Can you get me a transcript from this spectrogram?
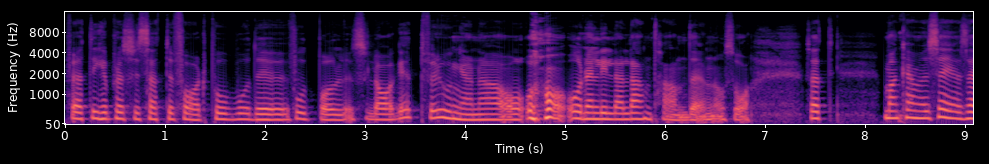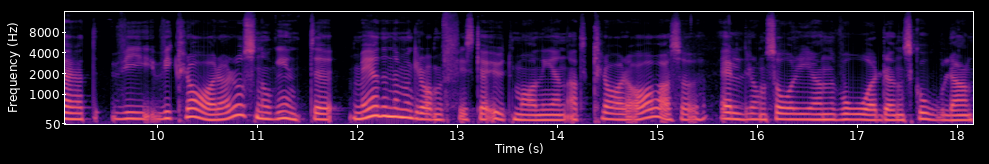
För att det helt plötsligt satte fart på både fotbollslaget för ungarna och, och, och den lilla lanthandeln och så. Så att man kan väl säga så här att vi, vi klarar oss nog inte med den demografiska utmaningen att klara av alltså äldreomsorgen, vården, skolan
